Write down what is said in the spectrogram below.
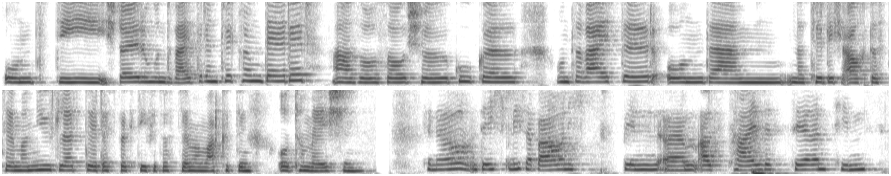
und die Steuerung und Weiterentwicklung derer, also Social, Google und so weiter und ähm, natürlich auch das Thema Newsletter respektive das Thema Marketing Automation. Genau, und ich, Lisa Baumann, ich bin ähm, als Teil des CRM-Teams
